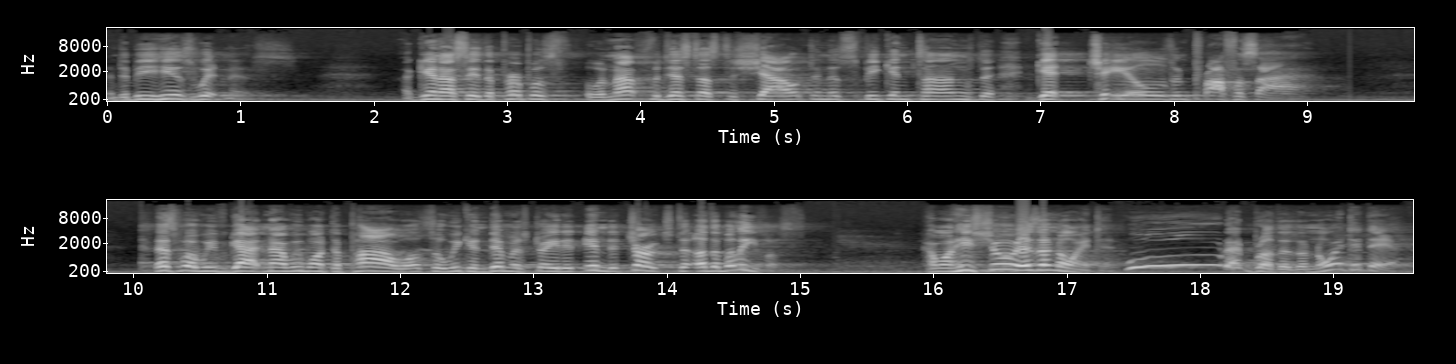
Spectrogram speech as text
and to be His witness. Again, I say the purpose was not for just us to shout and to speak in tongues, to get chills and prophesy. That's what we've got now. We want the power so we can demonstrate it in the church to other believers. Come on, he sure is anointed. Ooh, that brother's anointed there.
